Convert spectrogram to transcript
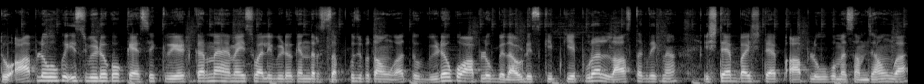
तो आप लोगों को इस वीडियो को कैसे क्रिएट करना है, मैं इस वाली वीडियो के अंदर सब कुछ बताऊँगा। तो वीडियो को आप लोग विदाउट स्किप किए पूरा लास्ट तक देखना। स्टेप बाय स्टेप आप लोगों को मैं समझाऊँगा।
